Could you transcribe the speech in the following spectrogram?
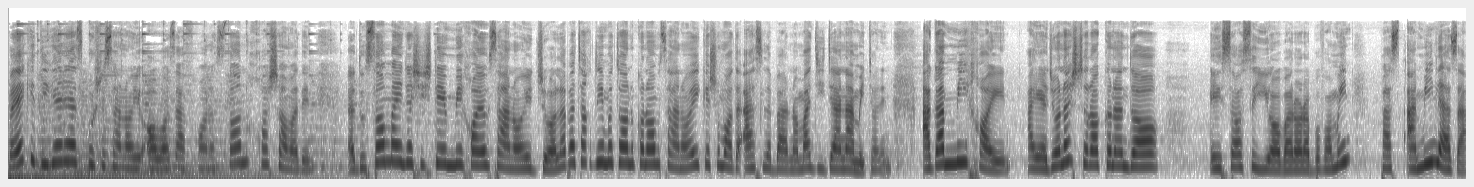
به یکی دیگری از پشت صحنه آواز افغانستان خوش آمدین. دوستان من اینجا شیشته می‌خوایم صحنه جالب تقدیمتان کنم صحنه که شما در اصل برنامه دیده نمی‌تونین. اگر می‌خواین هیجان اشتراک کننده احساس یاورا را بفهمین پس امی لحظه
